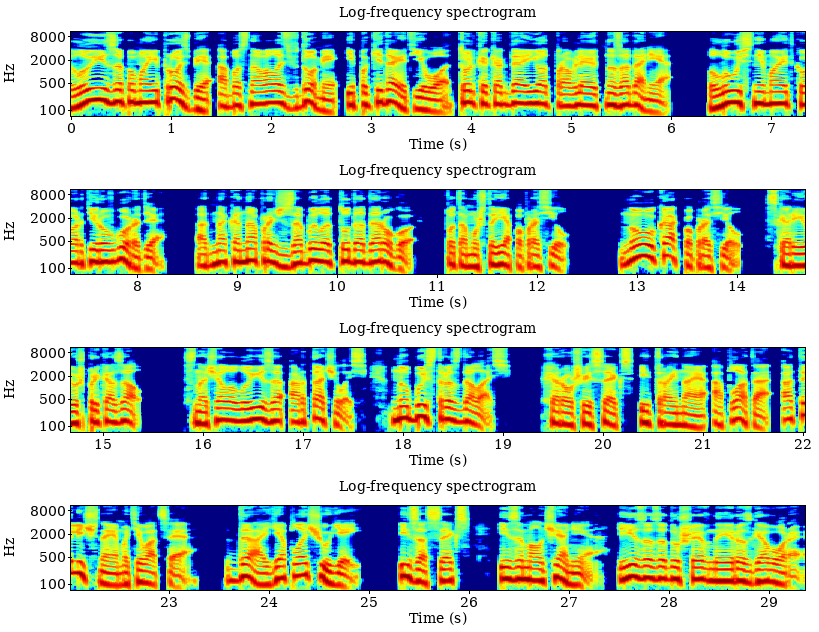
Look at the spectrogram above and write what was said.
Луиза по моей просьбе обосновалась в доме и покидает его только когда ее отправляют на задание. Лу снимает квартиру в городе, однако напрочь забыла туда дорогу потому что я попросил. Ну, как попросил? Скорее уж приказал. Сначала Луиза артачилась, но быстро сдалась. Хороший секс и тройная оплата – отличная мотивация. Да, я плачу ей. И за секс, и за молчание, и за задушевные разговоры.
